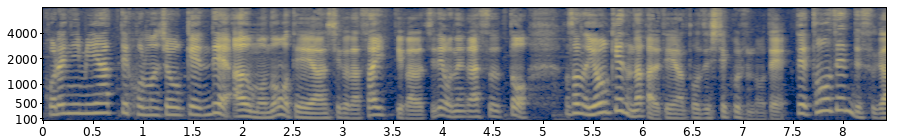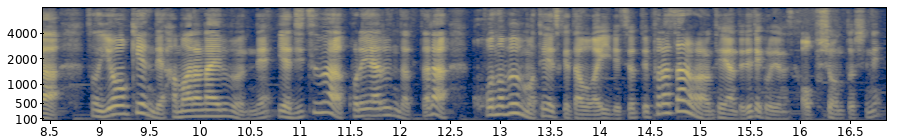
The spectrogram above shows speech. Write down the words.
これに見合ってこの条件で合うものを提案してくださいっていう形でお願いすると、その要件の中で提案当然してくるので、で、当然ですが、その要件ではまらない部分ね、いや、実はこれやるんだったら、ここの部分も手つけた方がいいですよって、プラスアルファの提案って出てくるじゃないですか、オプションとしてね。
